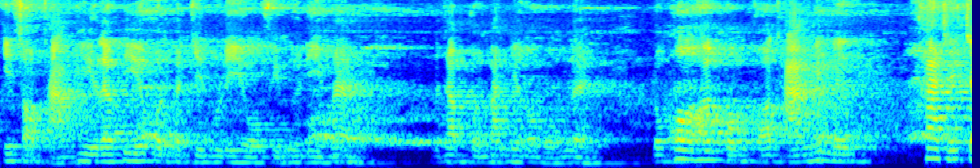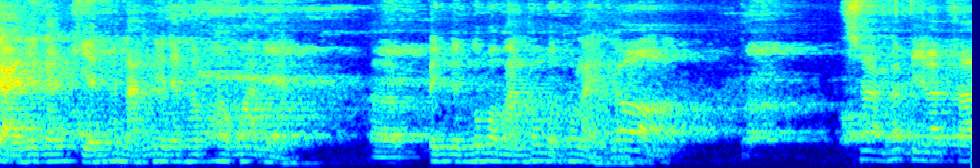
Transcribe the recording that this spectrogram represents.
ที่สอบถามพี่แล้วพี่ก็คนประจินบุรีโอฝีมือดีมากนะครับคนบ้านเดียวกับผมเลย หลวงพ่อครับผมขอถามนิดนึงค่าใช้จ่ายในการเขียนผนังเนี่ยนะครับภาพวาดเนี่ยเอ่อเป็นเงินก็ประมาณทั้งหมดเท่าไหร่ครับก็ช่างเขาตีราคา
